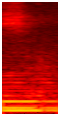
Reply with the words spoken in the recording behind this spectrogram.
It's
